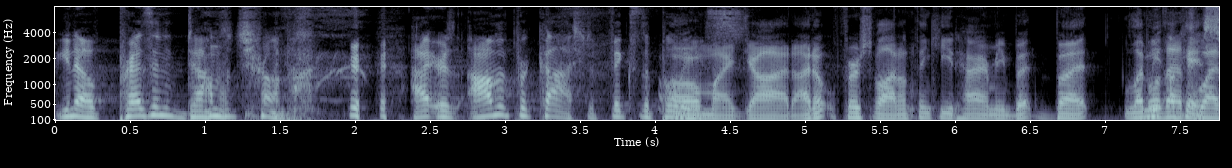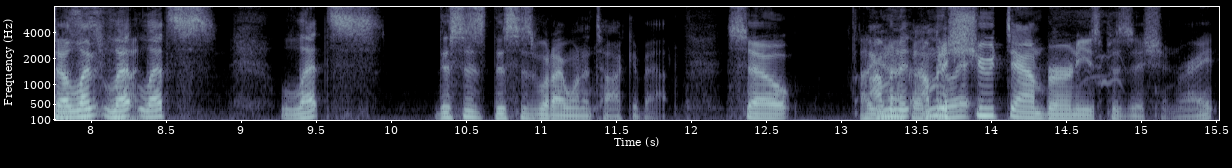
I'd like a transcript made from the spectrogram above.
you know, President Donald Trump hires Amit Prakash to fix the police. oh my god, I don't. First of all, I don't think he'd hire me, but but let Well, me. Okay, so let, let let's let's. This is this is what I want to talk about. So Oh, I'm gonna, gonna I'm gonna it? shoot down Bernie's position, right?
